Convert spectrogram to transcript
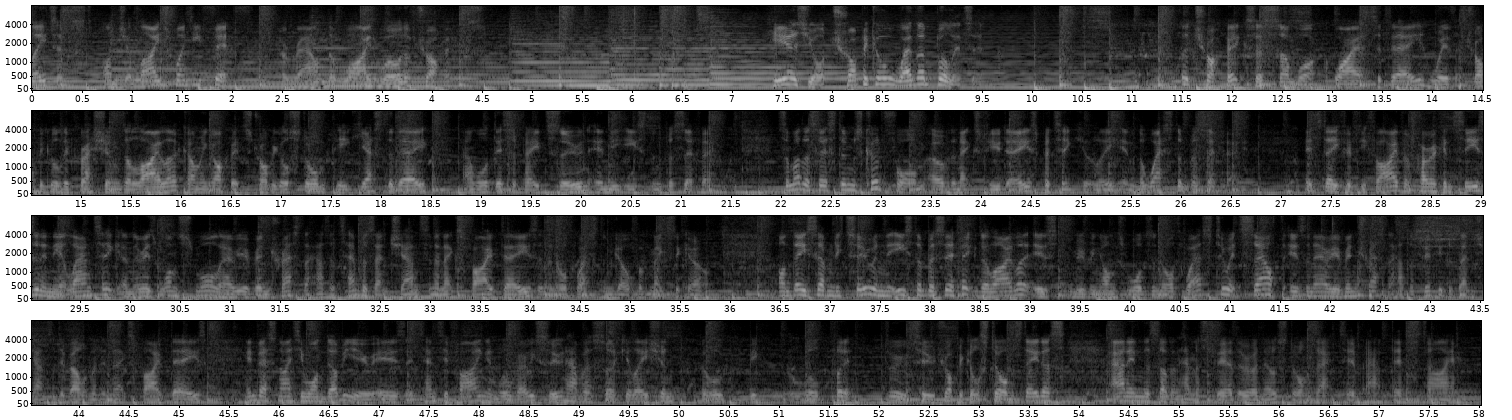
latest on July 25th around the wide world of tropics. Here's your tropical weather bulletin. The tropics are somewhat quiet today, with Tropical Depression Dalila coming off its tropical storm peak yesterday and will dissipate soon in the eastern Pacific. Some other systems could form over the next few days, particularly in the western Pacific. It's day 55 of hurricane season in the Atlantic, and there is one small area of interest that has a 10% chance in the next five days in the northwestern Gulf of Mexico. On day 72 in the eastern Pacific, Dalila is moving on towards the northwest. To its south is an area of interest that has a 50% chance of development in the next five days. Invest 91W is intensifying and will very soon have a circulation that will be will put it through to tropical storm status, and in the southern hemisphere there are no storms active at this time.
